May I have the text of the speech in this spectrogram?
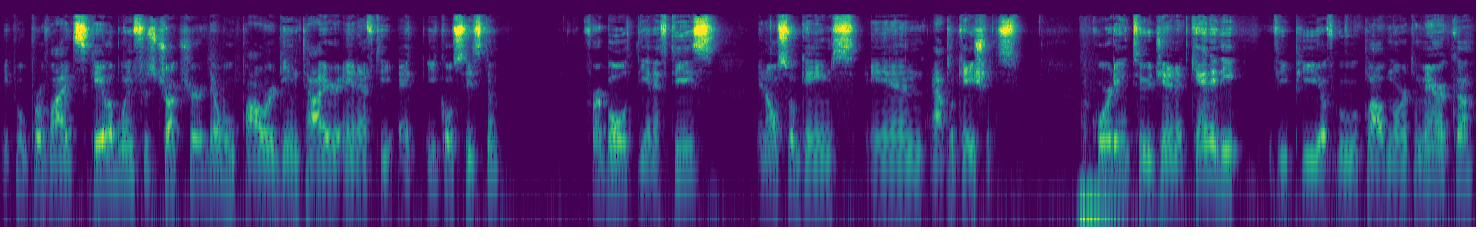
It will provide scalable infrastructure that will power the entire NFT e- ecosystem for both the NFTs and also games and applications. According to Janet Kennedy, VP of Google Cloud North America,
